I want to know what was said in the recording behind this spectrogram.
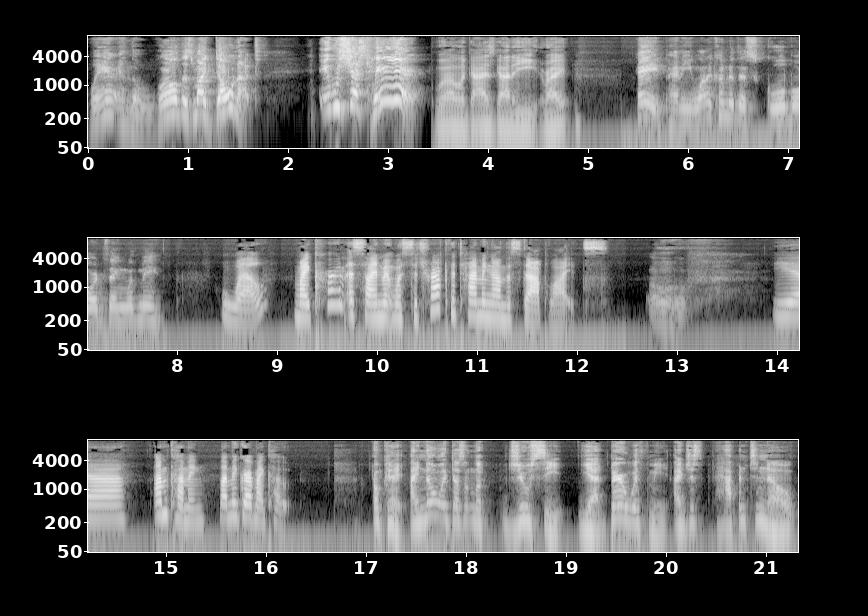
Where in the world is my donut? It was just here! Well, a guy's gotta eat, right? Hey, Penny, you want to come to the school board thing with me? Well, my current assignment was to track the timing on the stoplights. Oh. Yeah, I'm coming. Let me grab my coat. Okay, I know it doesn't look juicy yet. Bear with me. I just happen to know,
